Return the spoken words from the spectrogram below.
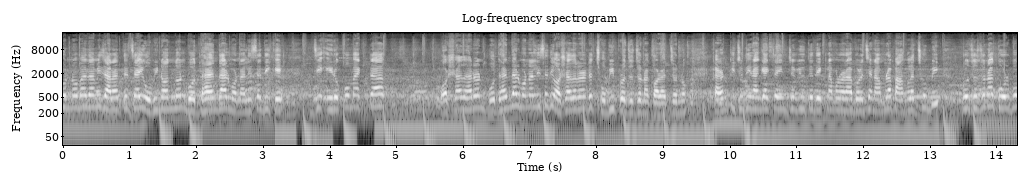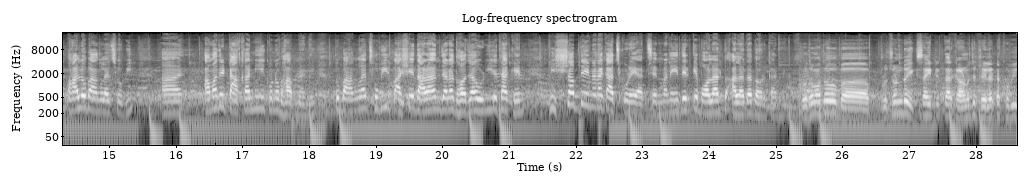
ধন্যবাদ আমি জানাতে চাই অভিনন্দন বোধায়নদার মোনালিসা দিকে, যে এরকম একটা অসাধারণ বোধায়নদার মোনালিসা দিয়ে অসাধারণ একটা ছবি প্রযোজনা করার জন্য। কারণ কিছুদিন আগে একটা ইন্টারভিউতে দেখলাম, ওনারা বলেছেন, আমরা বাংলা ছবি প্রযোজনা করব, ভালো বাংলা ছবি। আমাদের টাকা নিয়ে কোনো ভাবনা নেই। তো বাংলা ছবির পাশে দাঁড়ান যারা ধ্বজা উড়িয়ে থাকেন নিঃশব্দে এনারা কাজ করে যাচ্ছেন। মানে এদেরকে বলার আলাদা দরকার নেই। প্রথমত প্রচণ্ড এক্সাইটেড তার কারণ হচ্ছে ট্রেলারটা খুবই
